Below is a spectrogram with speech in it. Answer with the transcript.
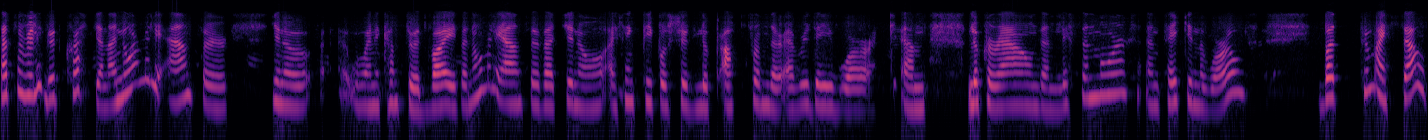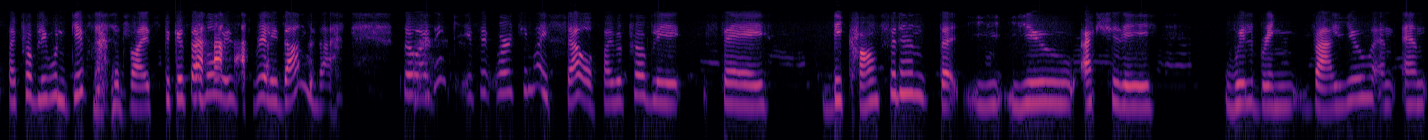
That's a really good question. I normally answer, you know, when it comes to advice, I normally answer that, you know, I think people should look up from their everyday work and look around and listen more and take in the world. But to myself, I probably wouldn't give that advice because I've always really done that. So I think if it were to myself, I would probably say, be confident that y- you actually will bring value and, and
